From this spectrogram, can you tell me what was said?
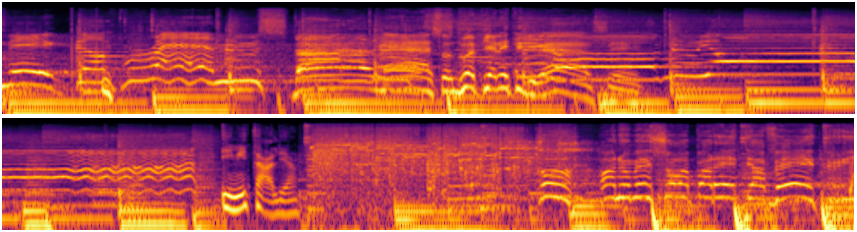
make a brand new start. Eh, sono due pianeti diversi. In Italia. Ah, hanno messo la parete a vetri.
